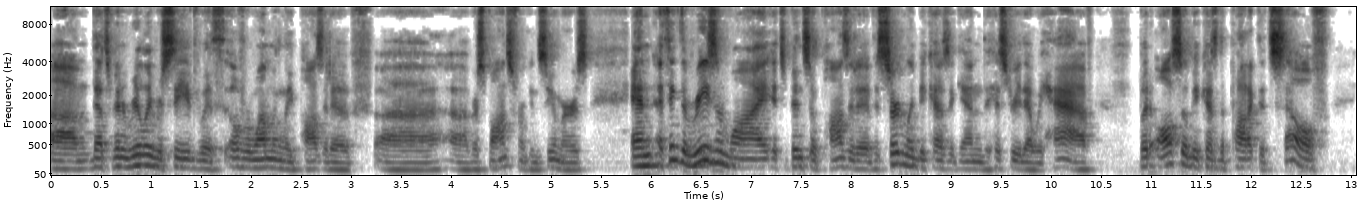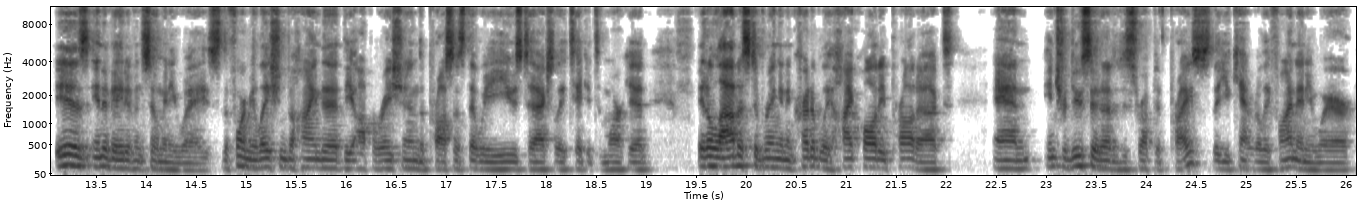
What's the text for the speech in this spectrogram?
Um, that's been really received with overwhelmingly positive uh, uh, response from consumers. And I think the reason why it's been so positive is certainly because, again, the history that we have, but also because the product itself is innovative in so many ways. The formulation behind it, the operation, the process that we use to actually take it to market, it allowed us to bring an incredibly high quality product and introduce it at a disruptive price that you can't really find anywhere.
